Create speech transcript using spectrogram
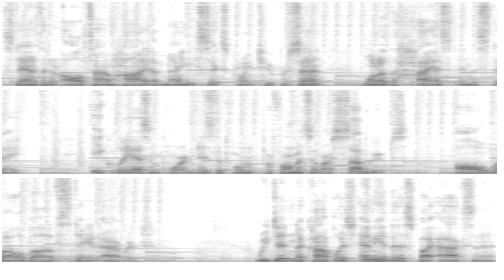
stands at an all-time high of 96.2%, one of the highest in the state. Equally as important is the performance of our subgroups, all well above state average. We didn't accomplish any of this by accident.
